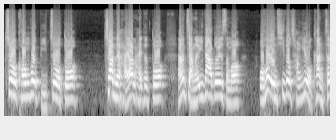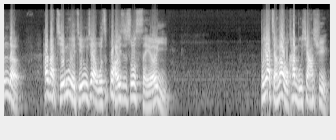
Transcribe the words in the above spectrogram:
做空会比做多。赚的还要来得多，然后讲了一大堆什么，我会员期都传给我看，真的，还把节目也截录下来，我是不好意思说谁而已，不要讲到我看不下去，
